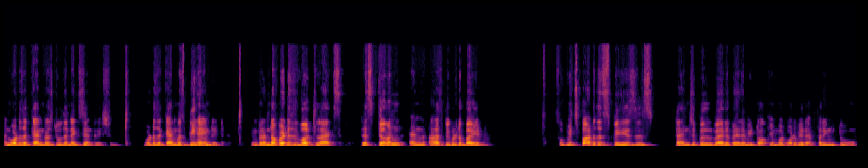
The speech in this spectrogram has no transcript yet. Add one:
And what does the canvas do the next generation? What is the canvas behind it? In front of it is worth lakhs. Just turn and ask people to buy it. So which part of the space is tangible? Where, where are we talking about? What are we referring to?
